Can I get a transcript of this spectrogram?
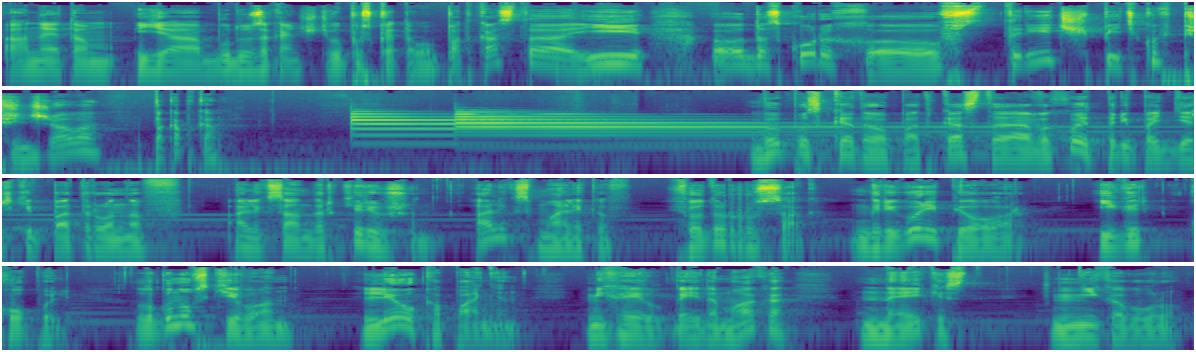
А на этом я буду заканчивать выпуск этого подкаста, и э, до скорых встреч, пить кофе, пишите Java. Пока-пока. Выпуск этого подкаста выходит при поддержке патронов Александр Кирюшин, Алекс Маликов, Федор Русак, Григорий Пивовар – Игорь Кополь, Лагуновский Иван, Лео Капанин, Михаил Гайдамака, Нейкист, Ника Буру,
